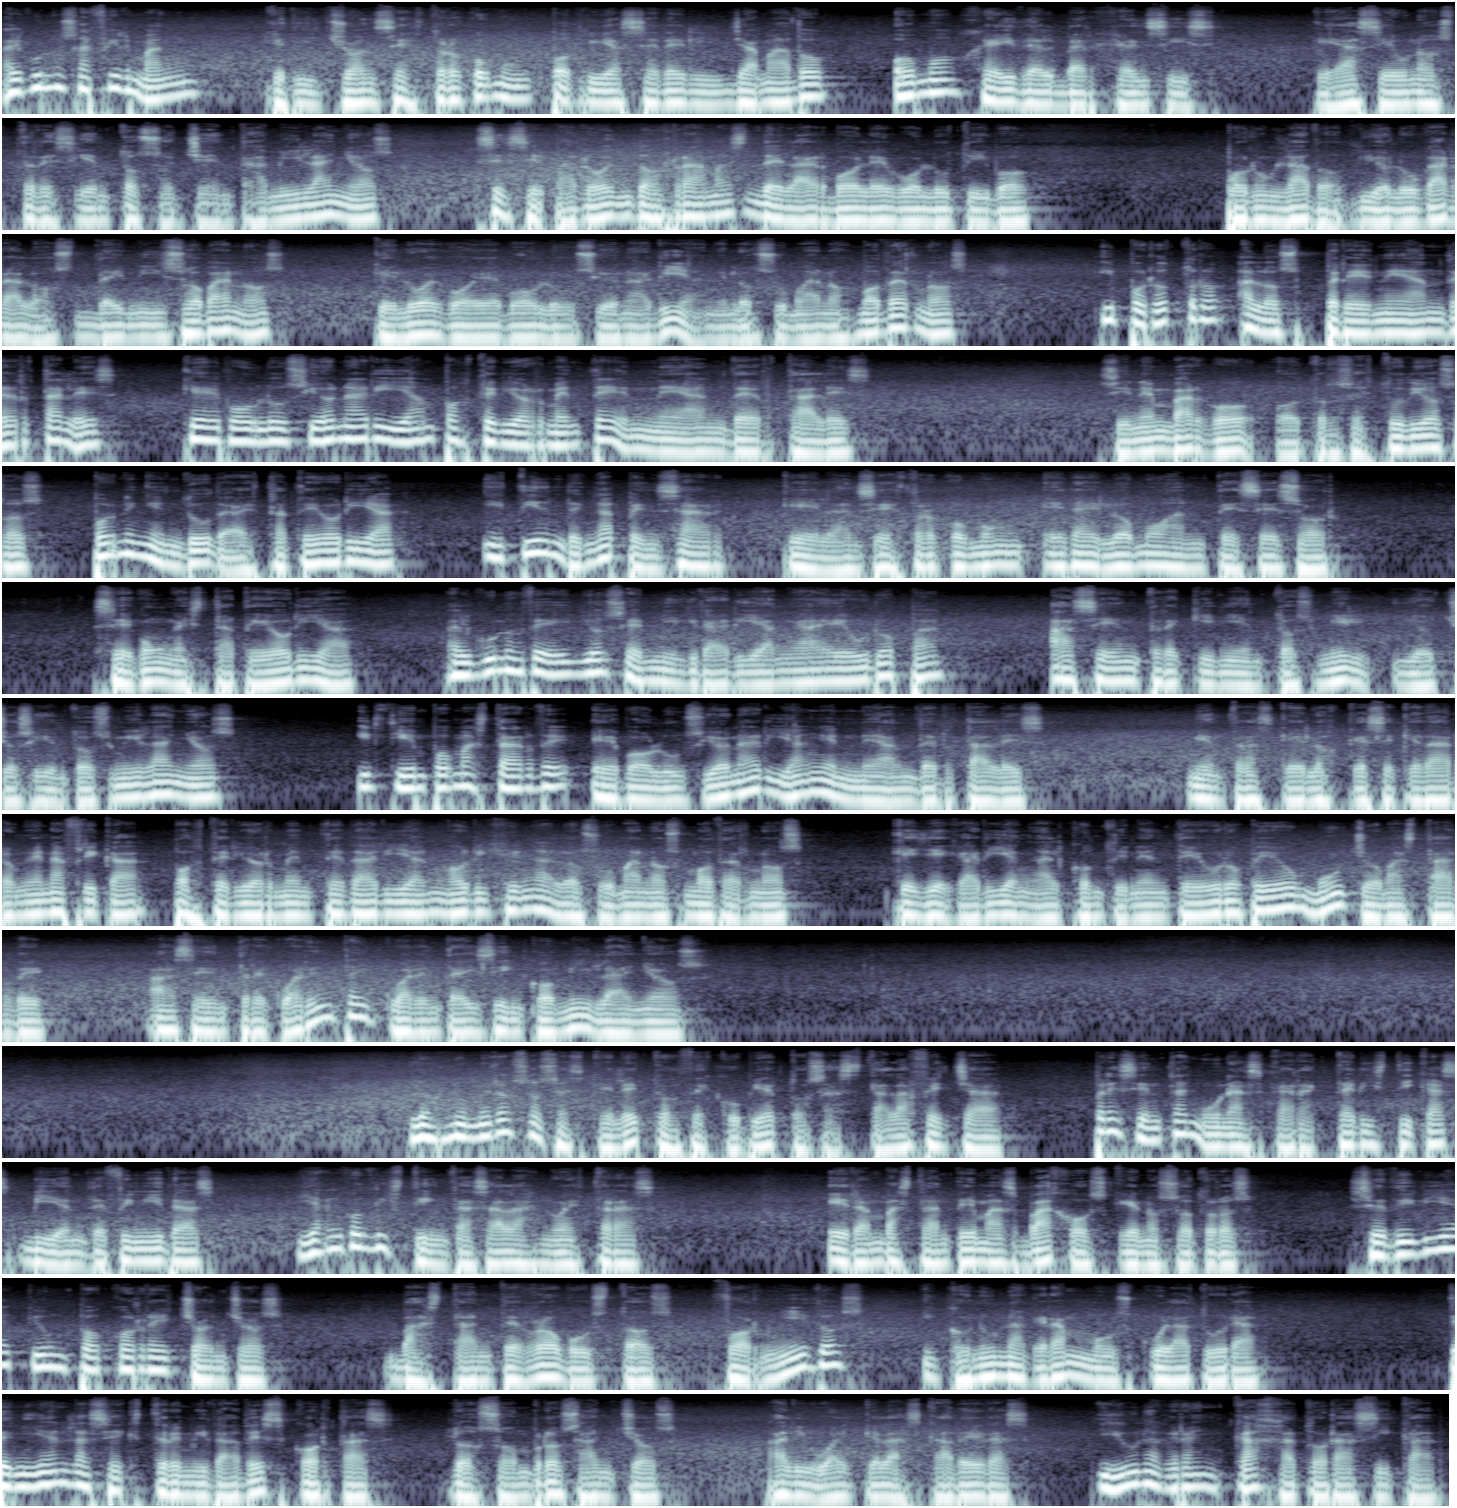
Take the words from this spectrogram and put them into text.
Algunos afirman que dicho ancestro común podría ser el llamado Homo heidelbergensis, que hace unos 380.000 años se separó en dos ramas del árbol evolutivo. Por un lado dio lugar a los denisovanos, que luego evolucionarían en los humanos modernos, y por otro a los preneandertales, que evolucionarían posteriormente en neandertales. Sin embargo, otros estudiosos ponen en duda esta teoría y tienden a pensar que el ancestro común era el Homo antecesor. Según esta teoría, algunos de ellos emigrarían a Europa hace entre 500.000 y 800.000 años y tiempo más tarde evolucionarían en neandertales, mientras que los que se quedaron en África posteriormente darían origen a los humanos modernos, que llegarían al continente europeo mucho más tarde, hace entre 40 y 45.000 años. Los numerosos esqueletos descubiertos hasta la fecha presentan unas características bien definidas y algo distintas a las nuestras. Eran bastante más bajos que nosotros, se diría que un poco rechonchos, bastante robustos, fornidos y con una gran musculatura. Tenían las extremidades cortas, los hombros anchos, al igual que las caderas, y una gran caja torácica.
